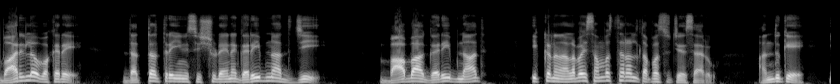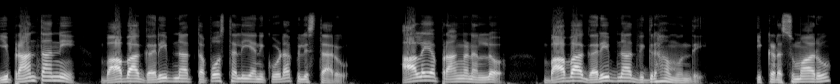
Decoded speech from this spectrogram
వారిలో ఒకరే దత్తాత్రేయుని శిష్యుడైన గరీబ్నాథ్ జీ బాబా గరీబ్నాథ్ ఇక్కడ నలభై సంవత్సరాలు తపస్సు చేశారు. అందుకే ఈ ప్రాంతాన్ని బాబా గరీబ్నాథ్ తపోస్థలి అని కూడా పిలుస్తారు. ఆలయ ప్రాంగణంలో బాబా గరీబ్నాథ్ విగ్రహం ఉంది. ఇక్కడ సుమారు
